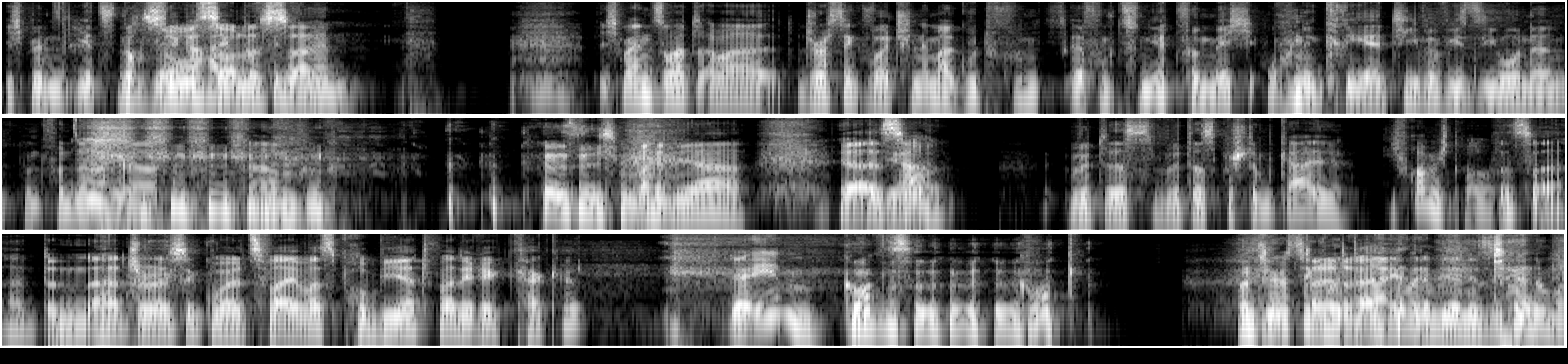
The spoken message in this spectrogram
Ich bin jetzt noch so sehr So soll es sein. Ich meine, so hat aber Jurassic World schon immer gut fun äh, funktioniert für mich, ohne kreative Visionen und von daher. ähm, ich meine, ja. Ja, ist ja. so. Wird das, wird das bestimmt geil. Ich freue mich drauf. Das war, dann hat Jurassic World 2 was probiert, war direkt kacke. Ja, eben. Guck. Guck. Und Jurassic Teil World drei- 3 war dann wieder eine super Nummer.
